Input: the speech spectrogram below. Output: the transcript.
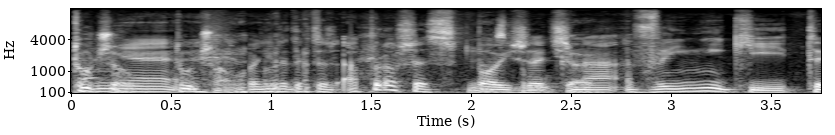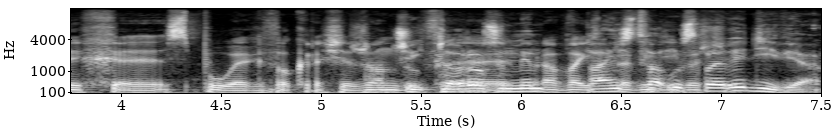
Tuczą, Panie, tuczą. panie redaktorze, a proszę spojrzeć spółkach. na, wyniki tych e, spółek w okresie rządów Czyli to e, rozumiem Prawa i państwa usprawiedliwia.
